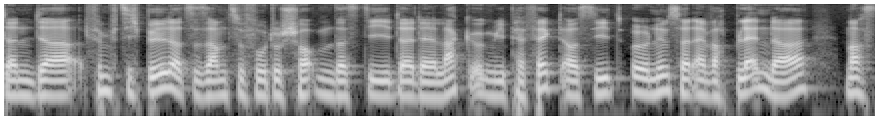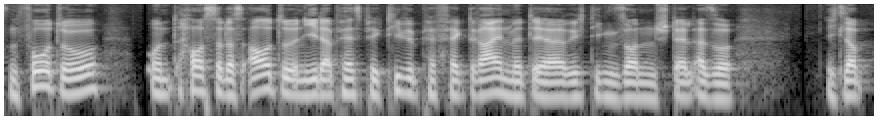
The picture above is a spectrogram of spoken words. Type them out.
dann da 50 Bilder zusammen zu photoshoppen, dass die, da der Lack irgendwie perfekt aussieht. Oder du nimmst halt einfach Blender, machst ein Foto und haust da das Auto in jeder Perspektive perfekt rein mit der richtigen Sonnenstelle. Also ich glaube,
